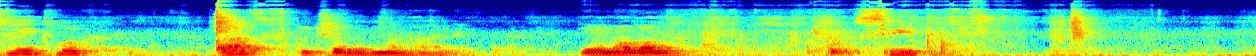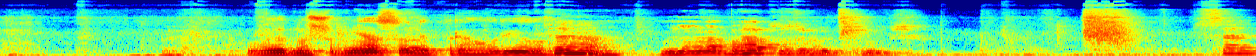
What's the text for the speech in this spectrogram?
світло, раз включили в мангалі. І воно вам світить. Видно, щоб м'ясо не пригоріло. Так, воно набагато зручніше. Все,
